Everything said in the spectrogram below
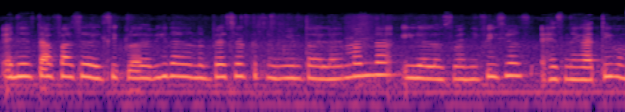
En esta fase del ciclo de vida de una empresa, el crecimiento de la demanda y de los beneficios es negativo,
